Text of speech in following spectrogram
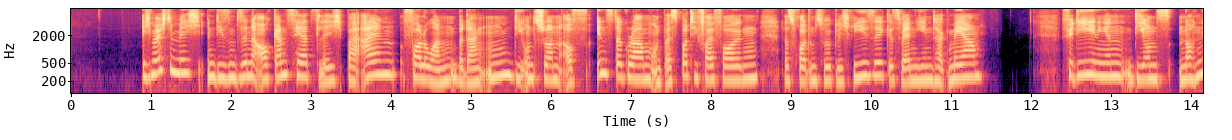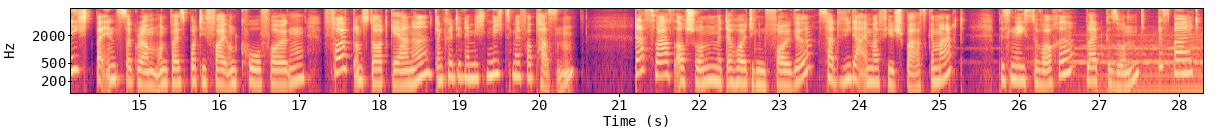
Ich möchte mich in diesem Sinne auch ganz herzlich bei allen Followern bedanken, die uns schon auf Instagram und bei Spotify folgen. Das freut uns wirklich riesig. Es werden jeden Tag mehr. Für diejenigen, die uns noch nicht bei Instagram und bei Spotify und Co folgen, folgt uns dort gerne, dann könnt ihr nämlich nichts mehr verpassen. Das war's auch schon mit der heutigen Folge. Es hat wieder einmal viel Spaß gemacht. Bis nächste Woche, bleibt gesund, bis bald.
